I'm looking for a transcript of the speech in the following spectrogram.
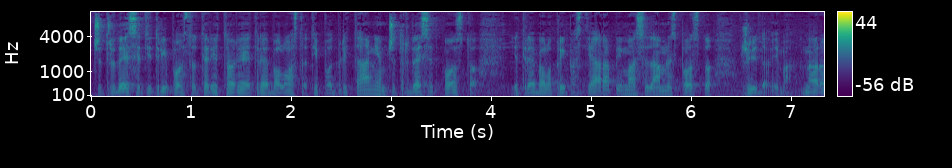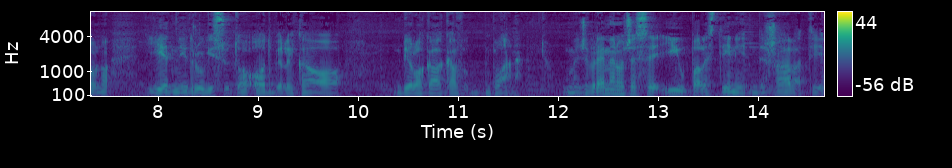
43% teritorija je trebalo ostati pod Britanijom, 40% je trebalo pripasti Arapima, a 17% Židovima. Naravno, jedni i drugi su to odbili kao bilo kakav plan. U međuvremenu će se i u Palestini dešavati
